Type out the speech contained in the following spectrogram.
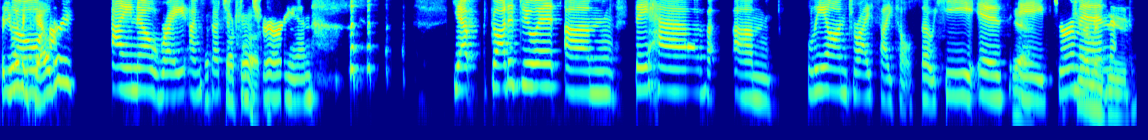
But you so, live in Calgary? I know, right? I'm That's such a contrarian. yep, got to do it. Um, they have um Leon Draisaitl. So he is yeah. a German, German dude.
